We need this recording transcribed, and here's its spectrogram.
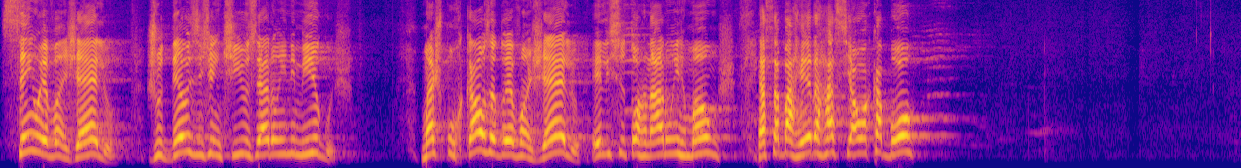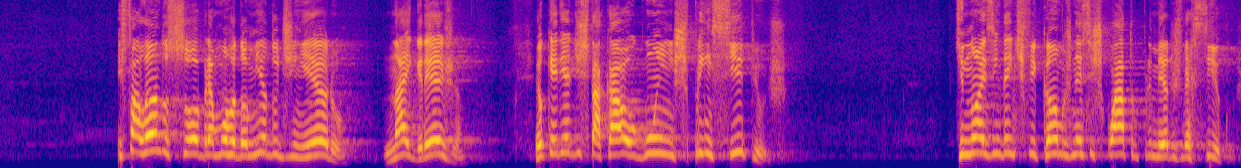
Sem o evangelho, judeus e gentios eram inimigos. Mas por causa do evangelho, eles se tornaram irmãos. Essa barreira racial acabou. E falando sobre a mordomia do dinheiro na igreja, eu queria destacar alguns princípios que nós identificamos nesses quatro primeiros versículos.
